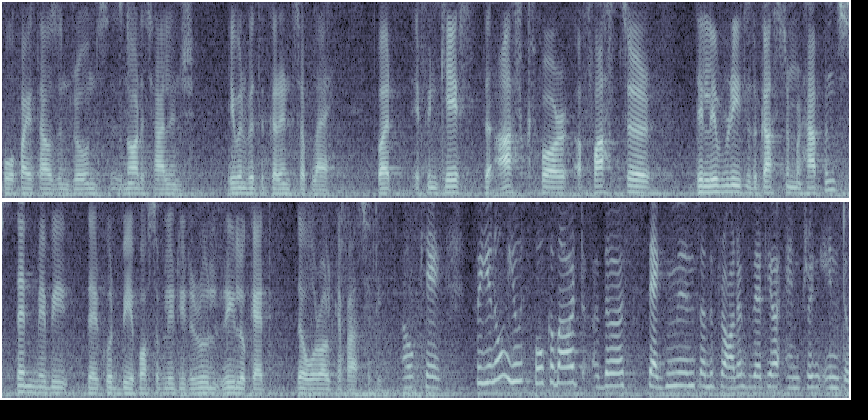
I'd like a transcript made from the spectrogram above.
four, 5,000 drones is not a challenge, even with the current supply. But if in case the ask for a faster delivery to the customer happens, then maybe there could be a possibility to re relook at the overall capacity. Okay. So, you know, you spoke about the segments or the products that you're entering into.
